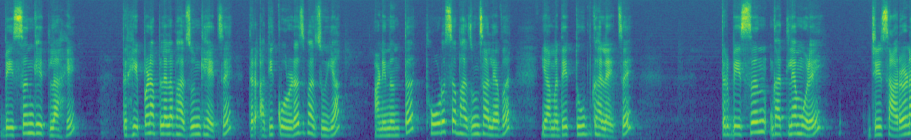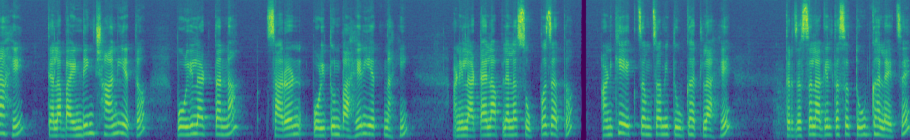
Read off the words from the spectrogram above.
बेसन घेतलं आहे. तर हे पण आपल्याला भाजून घ्यायचं आहे तर आधी कोरडंच भाजूया. आणि नंतर थोडंसं भाजून झाल्यावर यामध्ये तूप घालायचं आहे तर बेसन घातल्यामुळे जे सारण आहे त्याला बाइंडिंग छान येतं. पोळी लाटताना सारण पोळीतून बाहेर येत नाही आणि लाटायला आपल्याला सोपं जातं. आणखी एक चमचा मी तूप घातला आहे. तर जसं लागेल तसं तूप घालायचं आहे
